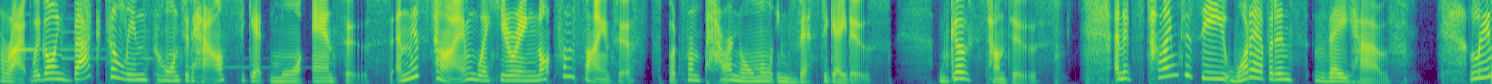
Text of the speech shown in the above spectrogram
All right, we're going back to Lynn's haunted house to get more answers. And this time, we're hearing not from scientists, but from paranormal investigators, ghost hunters. And it's time to see what evidence they have. Lynn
